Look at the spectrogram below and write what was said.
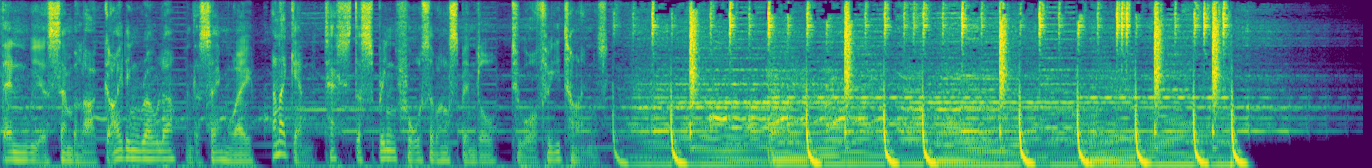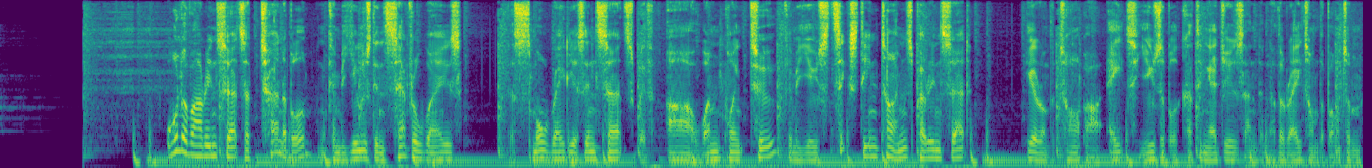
Then we assemble our guiding roller in the same way and again test the spring force of our spindle two or three times. All of our inserts are turnable and can be used in several ways. The small radius inserts with R1.2 can be used 16 times per insert. Here on the top are 8 usable cutting edges and another 8 on the bottom.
